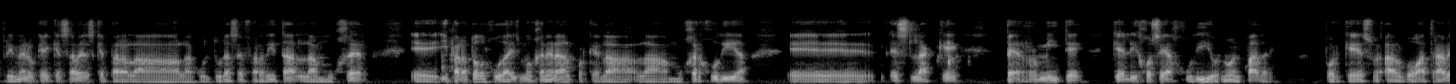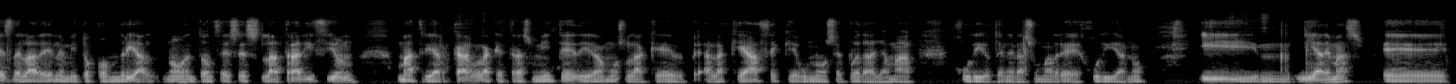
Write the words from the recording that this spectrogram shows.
primero que hay que saber es que para la, cultura sefardita la mujer, eh, y para todo el judaísmo en general, porque la, mujer judía es la que permite que el hijo sea judío, no el padre porque es algo a través del ADN mitocondrial, ¿no? Entonces es la tradición matriarcal la que transmite, digamos, la que, a la que hace que uno se pueda llamar judío, tener a su madre judía, ¿no? Y, además, eh,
